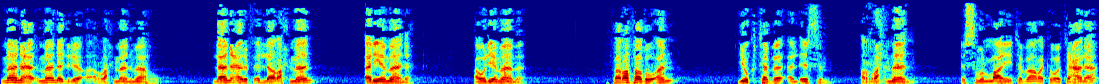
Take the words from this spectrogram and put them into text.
ما ما ندري الرحمن ما هو. لا نعرف إلا رحمن اليمانة أو اليمامة. فرفضوا أن يكتب الاسم الرحمن. اسم الله تبارك وتعالى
